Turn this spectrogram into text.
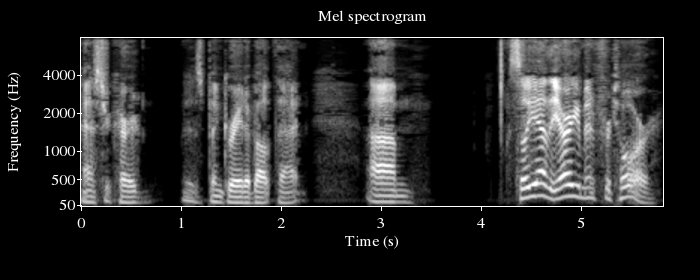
MasterCard has been great about that. Um, so yeah, the argument for Tor,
